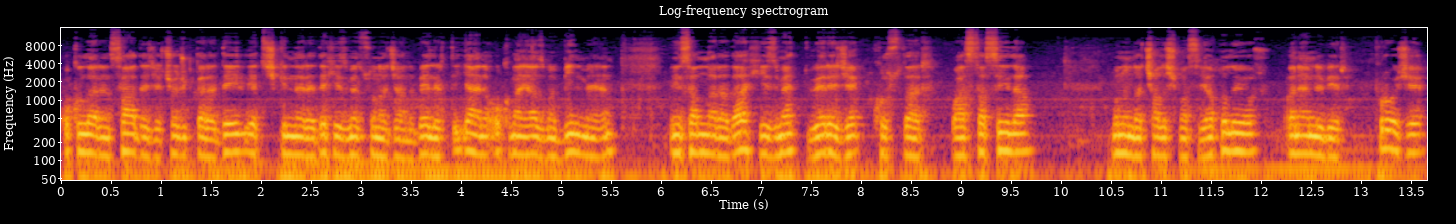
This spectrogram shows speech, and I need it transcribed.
okulların sadece çocuklara değil yetişkinlere de hizmet sunacağını belirtti. Yani okuma yazma bilmeyen insanlara da hizmet verecek kurslar vasıtasıyla bunun da çalışması yapılıyor. Önemli bir proje.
